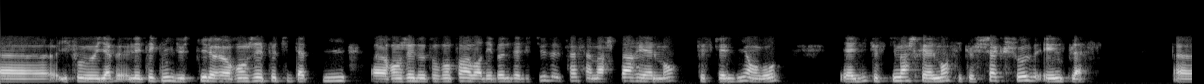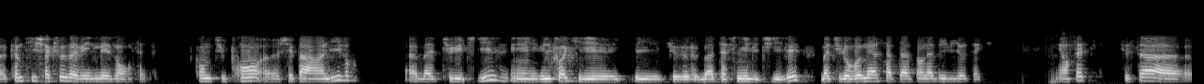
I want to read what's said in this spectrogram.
euh, il faut, il y a les techniques du style euh, ranger petit à petit, euh, ranger de temps en temps, avoir des bonnes habitudes. Ça, ça marche pas réellement. C'est ce qu'elle dit en gros. Et elle dit que ce qui marche réellement, c'est que chaque chose ait une place, euh, comme si chaque chose avait une maison en fait. Quand tu prends, je sais pas, un livre, euh, bah, tu l'utilises et une fois qu'il est, que bah, tu as fini d'utiliser, bah, tu le remets à sa place dans la bibliothèque. Et en fait, c'est ça, euh,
